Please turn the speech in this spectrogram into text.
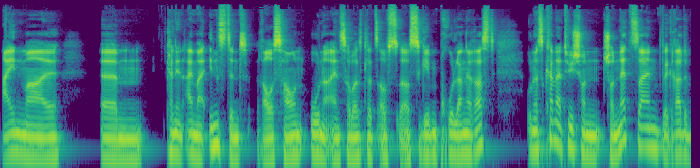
einmal, ähm, kann den einmal instant raushauen, ohne einen Zauberslot aus auszugeben pro lange Rast. Und das kann natürlich schon, schon nett sein, gerade,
